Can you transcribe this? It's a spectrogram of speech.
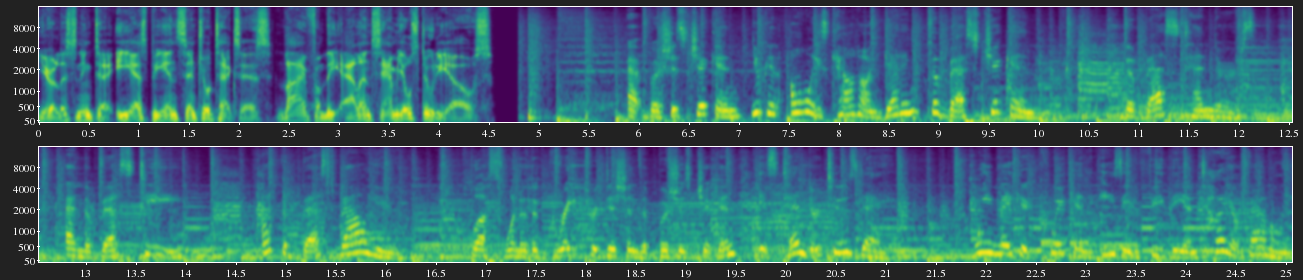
You're listening to ESPN Central Texas, live from the Allen Samuel Studios. At Bush's Chicken, you can always count on getting the best chicken, the best tenders, and the best tea at the best value. Plus, one of the great traditions at Bush's Chicken is Tender Tuesday. We make it quick and easy to feed the entire family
